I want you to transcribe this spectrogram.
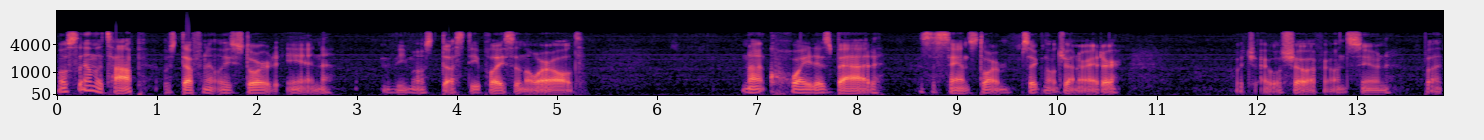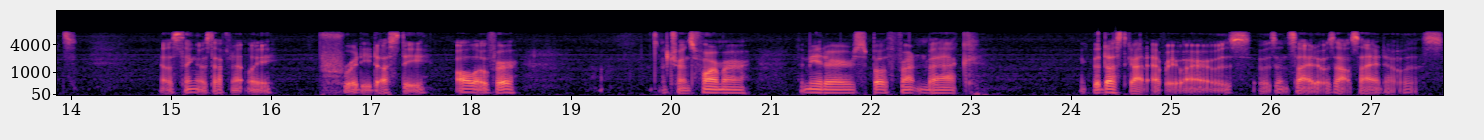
Mostly on the top, it was definitely stored in the most dusty place in the world. Not quite as bad as the sandstorm signal generator, which I will show everyone soon, but yeah, this thing was definitely pretty dusty all over. The transformer, the meters, both front and back, like the dust got everywhere. It was it was inside, it was outside, it was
